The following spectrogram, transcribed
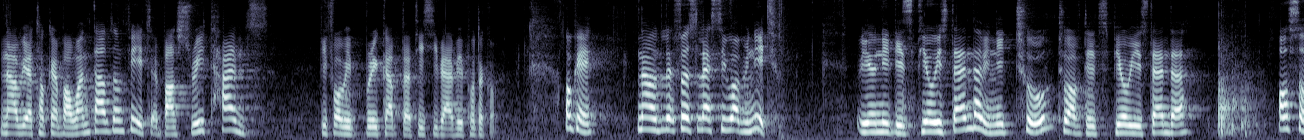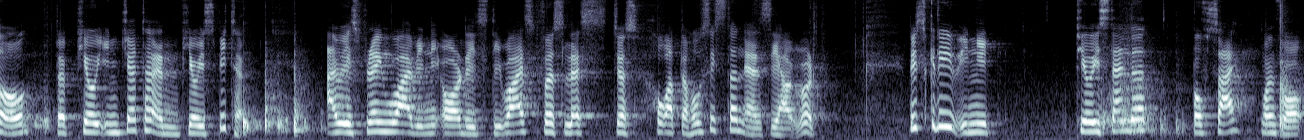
Now we are talking about 1,000 feet, about three times before we break up the TCP/IP protocol. Okay, now let, first let's see what we need. We need this PoE extender. We need two, two of this PoE extender. Also, the PoE injector and PoE splitter. I will explain why we need all these devices. First, let's just hold up the whole system and see how it works. Basically, we need PoE extender, both sides, one for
